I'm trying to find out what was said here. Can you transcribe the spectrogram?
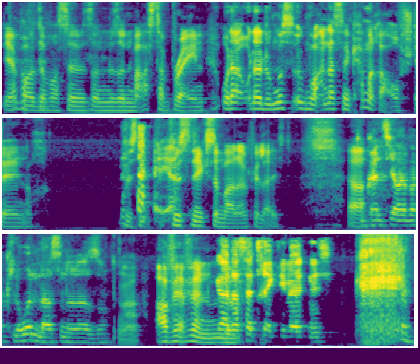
Ja, aber du brauchst so, so, ein Masterbrain. Oder, oder du musst irgendwo anders eine Kamera aufstellen noch. Fürs, ja. fürs nächste Mal dann vielleicht. Ja. Du kannst dich auch einfach klonen lassen oder so. Ja, aber wer, wer, ja das erträgt die Welt nicht.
